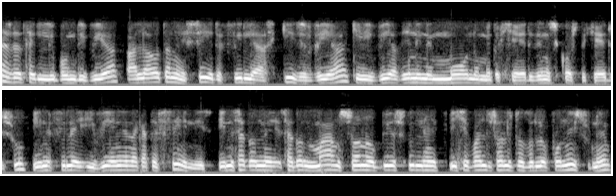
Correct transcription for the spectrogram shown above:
Κανένας δεν θέλει λοιπόν τη βία, αλλά όταν εσύ, ρε φίλε, ασκείς βία και η βία δεν είναι μόνο με το χέρι, δεν είναι σηκώσει το χέρι σου. Είναι φίλε, η βία είναι να κατευθύνεις. Είναι σαν τον, σαν τον Μάνσον, ο οποίος φίλε είχε βάλει του άλλου το δολοφονήσουν ε,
